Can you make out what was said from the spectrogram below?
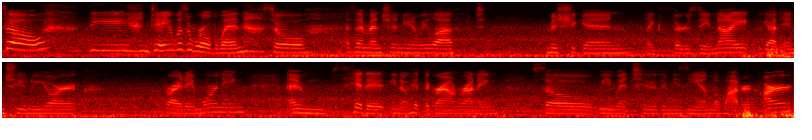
So the day was a whirlwind. So as I mentioned, you know, we left Michigan like Thursday night. We got into New York Friday morning and hit it, you know, hit the ground running. So we went to the Museum of Modern Art,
